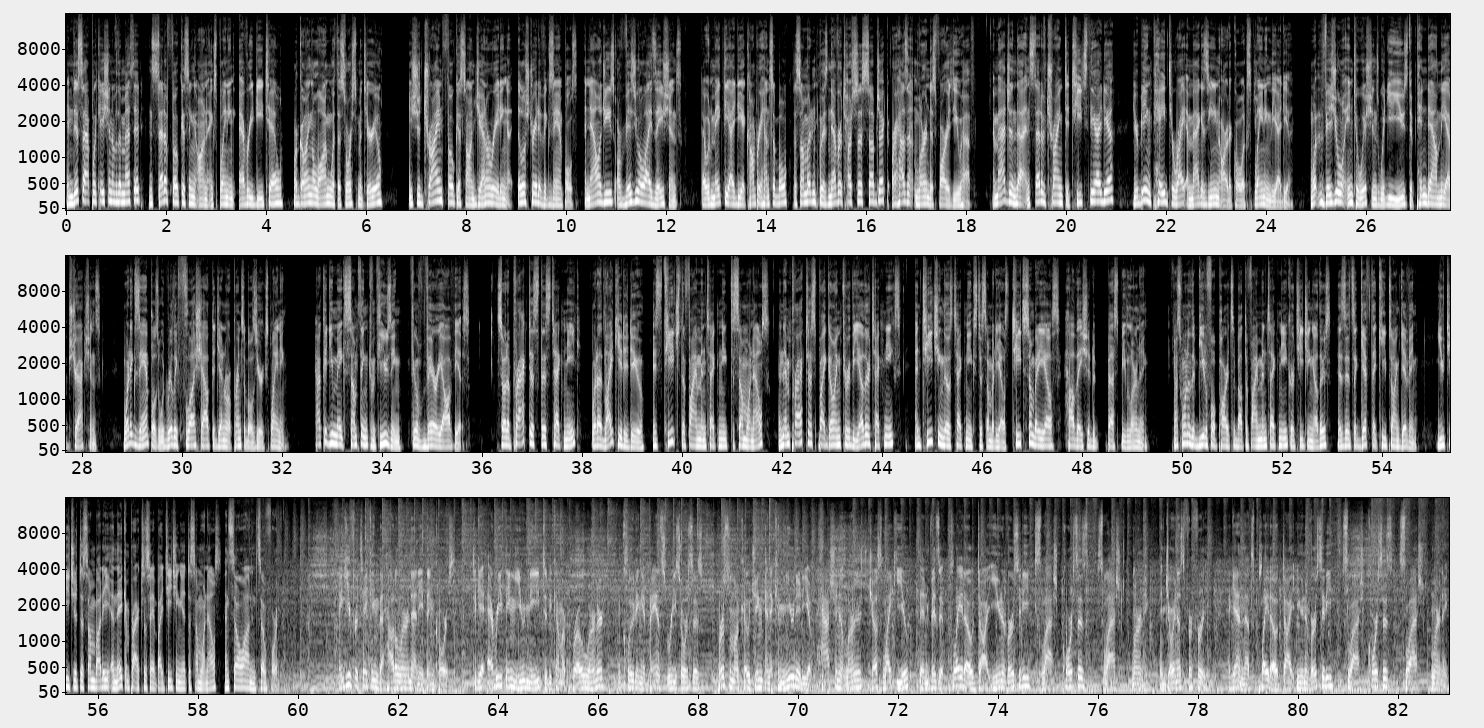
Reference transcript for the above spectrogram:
In this application of the method, instead of focusing on explaining every detail or going along with the source material, you should try and focus on generating illustrative examples, analogies, or visualizations that would make the idea comprehensible to someone who has never touched this subject or hasn't learned as far as you have. Imagine that instead of trying to teach the idea, you're being paid to write a magazine article explaining the idea. What visual intuitions would you use to pin down the abstractions? What examples would really flush out the general principles you're explaining? How could you make something confusing feel very obvious? So, to practice this technique, what I'd like you to do is teach the Feynman technique to someone else and then practice by going through the other techniques and teaching those techniques to somebody else. Teach somebody else how they should best be learning. That's one of the beautiful parts about the Feynman technique or teaching others is it's a gift that keeps on giving. You teach it to somebody and they can practice it by teaching it to someone else and so on and so forth. Thank you for taking the How to Learn Anything course. To get everything you need to become a pro learner, including advanced resources, personal coaching, and a community of passionate learners just like you, then visit plato.university slash courses slash learning and join us for free. Again, that's plato.university slash courses slash learning.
